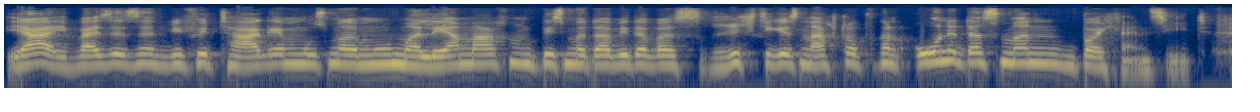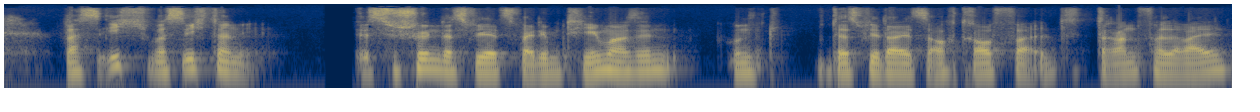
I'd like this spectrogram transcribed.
ja, ich weiß jetzt nicht, wie viele Tage muss man, muss man leer machen, bis man da wieder was Richtiges nachstopfen kann, ohne dass man ein Bäuchlein sieht. Was ich, was ich dann, es ist schön, dass wir jetzt bei dem Thema sind und dass wir da jetzt auch drauf, dran verweilen.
